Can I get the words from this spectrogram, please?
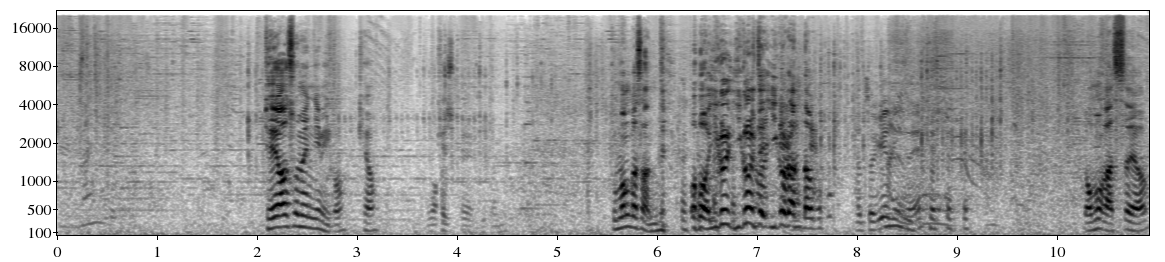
줄만. 돼요 소매님 이거 케어 도망가세요 지금. 도망가서 안돼 어 이걸 이걸 돼- 이걸 한다고 아 저게 되네. 넘어갔어요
